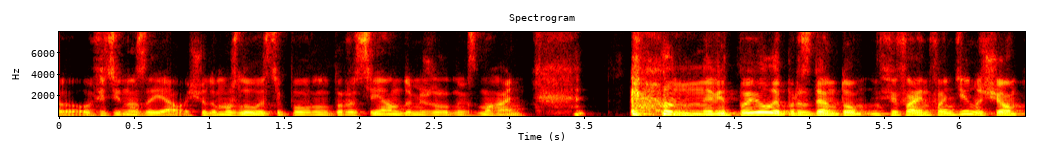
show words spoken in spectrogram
офіційна заява щодо можливості повернути росіян до міжнародних змагань. Відповіли президенту ФІФА Інфантіну, що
